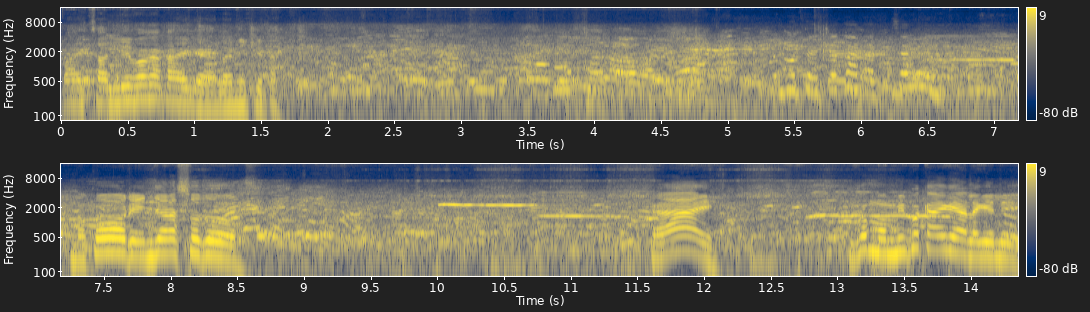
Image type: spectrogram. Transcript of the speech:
बाई चालली बघा काय घ्यायला निकिता. नको डेंजर असतो तो. काय? मम्मी पण काय घ्यायला गेले?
